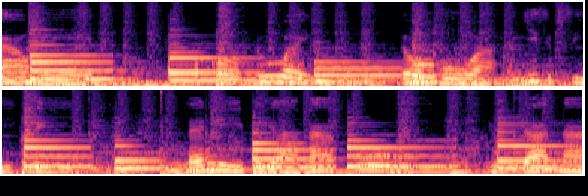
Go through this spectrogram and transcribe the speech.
9 เมตร ประกอบด้วย ดอกบัว 24 กลีบและมีพญานาคคู่ อยู่ด้านหน้า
